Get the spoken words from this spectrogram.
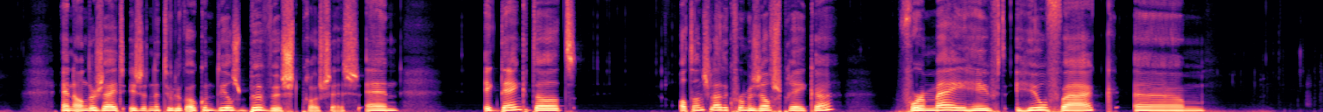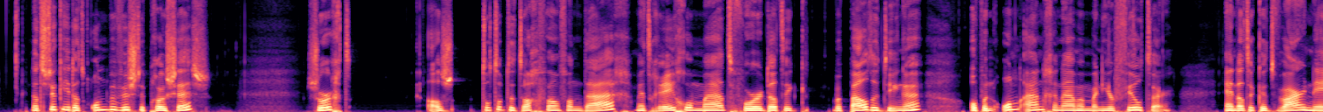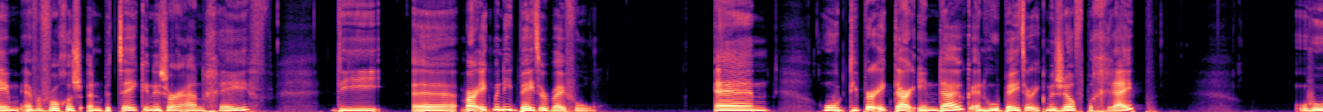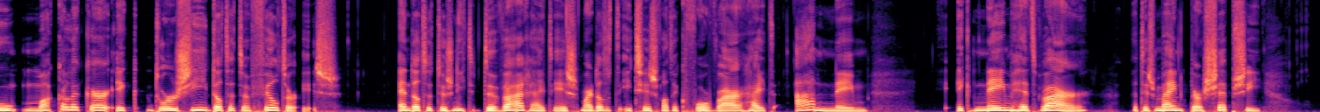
En anderzijds is het natuurlijk ook een deels bewust proces. En ik denk dat, althans laat ik voor mezelf spreken, voor mij heeft heel vaak um, dat stukje, dat onbewuste proces, zorgt als tot op de dag van vandaag met regelmaat voor dat ik bepaalde dingen op een onaangename manier filter. En dat ik het waarneem en vervolgens een betekenis eraan geef die uh, waar ik me niet beter bij voel. En hoe dieper ik daarin duik en hoe beter ik mezelf begrijp, hoe makkelijker ik doorzie dat het een filter is. En dat het dus niet de waarheid is, maar dat het iets is wat ik voor waarheid aanneem. Ik neem het waar. Het is mijn perceptie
